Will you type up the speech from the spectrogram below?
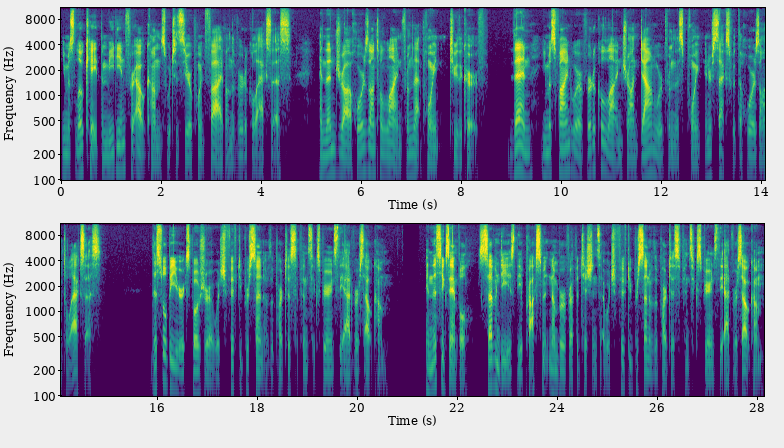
you must locate the median for outcomes, which is 0.5 on the vertical axis, and then draw a horizontal line from that point to the curve. Then, you must find where a vertical line drawn downward from this point intersects with the horizontal axis. This will be your exposure at which 50% of the participants experience the adverse outcome. In this example, 70 is the approximate number of repetitions at which 50% of the participants experience the adverse outcome.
